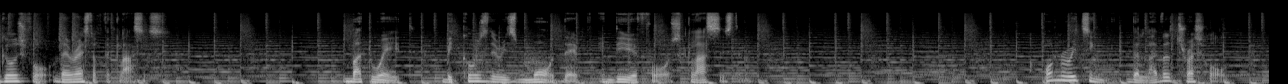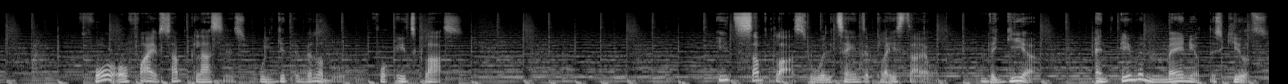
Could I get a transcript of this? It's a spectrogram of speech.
goes for the rest of the classes. But wait, because there is more depth in DFO's class system. Upon reaching the level threshold, 4 or 5 subclasses will get available for each class. Each subclass will change the playstyle, the gear, and even many of the skills.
